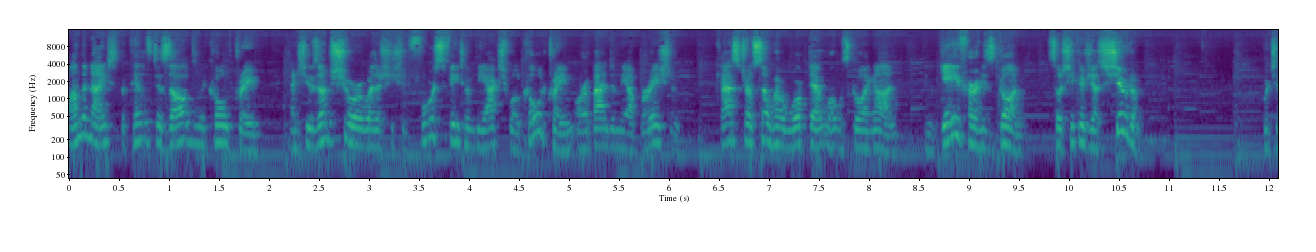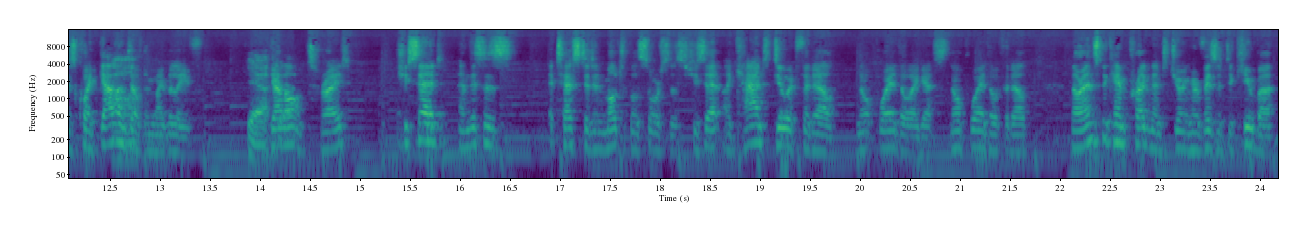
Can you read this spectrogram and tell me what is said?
On the night, the pills dissolved in the cold cream, and she was unsure whether she should force feed him the actual cold cream or abandon the operation. Castro somehow worked out what was going on and gave her his gun so she could just shoot him, which is quite gallant Oh. of him, I believe. Yeah. Gallant, right? She said, and this is attested in multiple sources, she said, I can't do it, Fidel. No puedo, I guess. No puedo, Fidel. Lorenz became pregnant during her visit to Cuba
